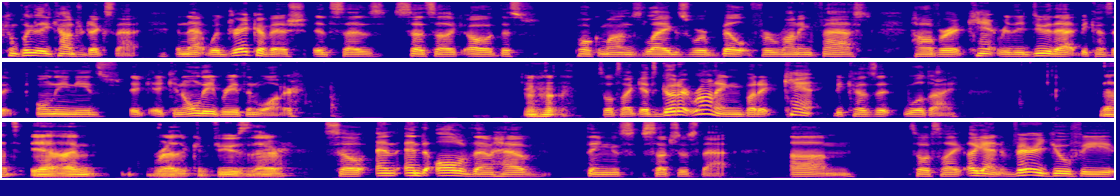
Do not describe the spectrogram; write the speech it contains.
completely contradicts that. And that with Dracovish, it says says like, oh, this Pokemon's legs were built for running fast. However, it can't really do that because it only needs it, it can only breathe in water. Mhm. So it's like it's good at running, but it can't because it will die. That's yeah. I'm rather confused there. So and and all of them have things such as that. Um, so it's like again very goofy,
